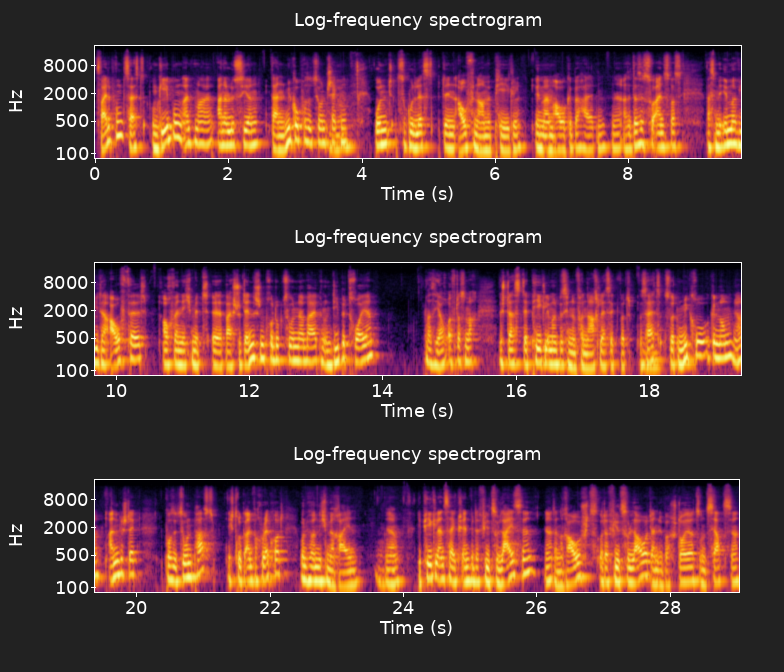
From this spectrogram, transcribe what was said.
Zweiter Punkt, das heißt Umgebung einmal analysieren, dann Mikroposition checken und zu guter Letzt den Aufnahmepegel in meinem Auge behalten. ne? Also das ist so eins, was, was mir immer wieder auffällt, auch wenn ich mit, äh, bei studentischen Produktionen dabei bin und die betreue. Was ich auch öfters mache, ist, dass der Pegel immer ein bisschen vernachlässigt wird. Das heißt, es wird ein Mikro genommen, ja, angesteckt, die Position passt, ich drücke einfach Record und höre nicht mehr rein. Ja. Die Pegelanzeige ist entweder viel zu leise, ja, dann rauscht es, oder viel zu laut, dann übersteuert es und zerrt ja.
